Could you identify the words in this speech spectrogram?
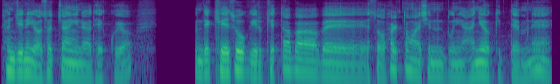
편지는 여섯 장이나 됐고요. 근데 계속 이렇게 따밥에서 활동하시는 분이 아니었기 때문에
